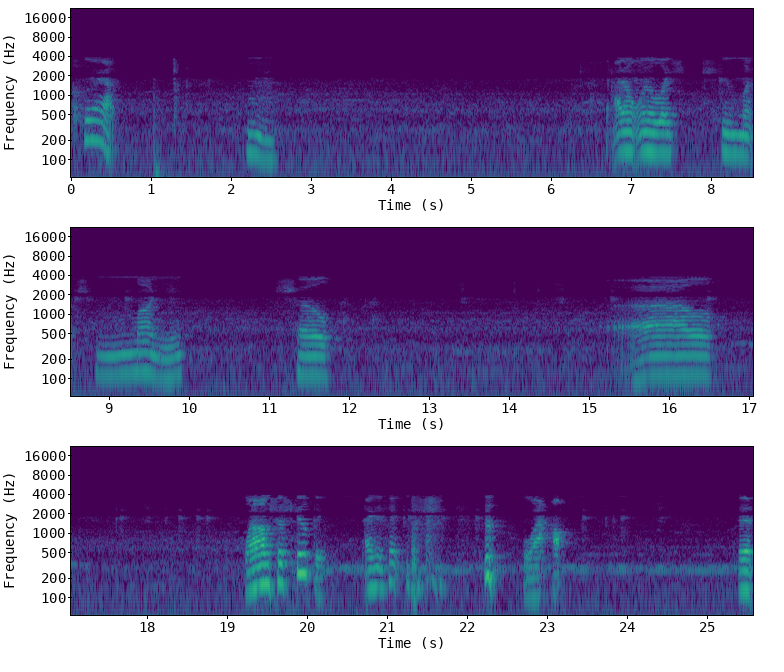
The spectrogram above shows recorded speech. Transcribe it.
Crap. Hmm. I don't want to waste too much money. So... Uh, well, I'm so stupid. I didn't think. wow. Ugh.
